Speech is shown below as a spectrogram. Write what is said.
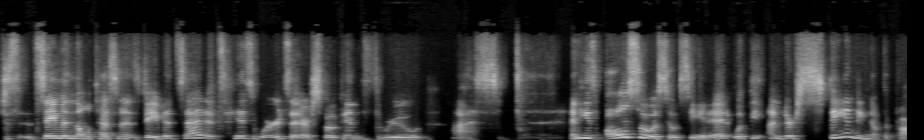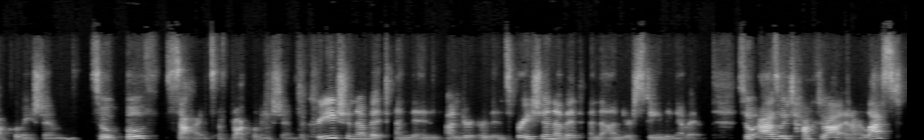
just same in the Old Testament as David said, it's his words that are spoken through us. And he's also associated with the understanding of the proclamation. So both sides of proclamation, the creation of it and the under or the inspiration of it and the understanding of it. So as we talked about in our last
